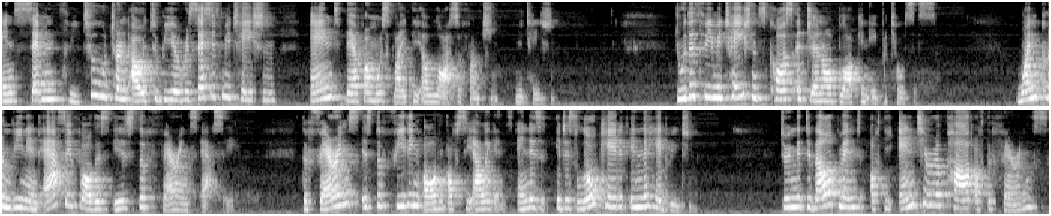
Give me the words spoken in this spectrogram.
and 732 turned out to be a recessive mutation and therefore most likely a loss of function mutation. Do the three mutations cause a general block in apoptosis? One convenient assay for this is the pharynx assay. The pharynx is the feeding organ of C. elegans and it is located in the head region. During the development of the anterior part of the pharynx,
